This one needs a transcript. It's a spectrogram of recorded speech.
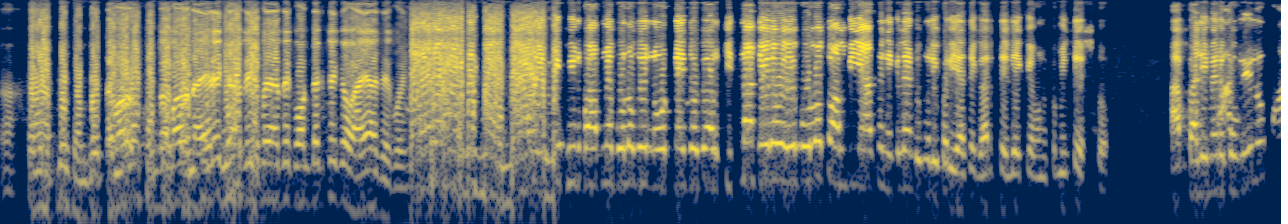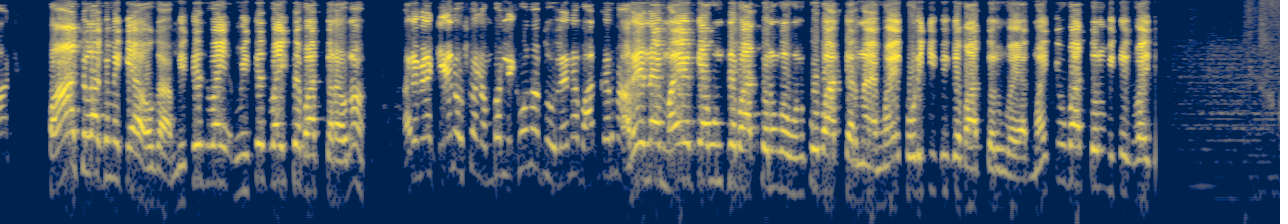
હા. તમે આટલું સમજો તમારો તમારા શબ્દ તમારો ડાયરેક્ટ હાર્દિકભાઈ સાથે કોન્ટેક્ટ છે કે વાયા છે કોઈ હાર્દિકભાઈ direct फिर बाद में बोलोगे नोट नहीं दोगे और कितना दे रहे हो ये बोलो तो हम भी यहाँ से निकले डूंगरी पर यहाँ से घर से लेके उनको मिसेज को आप खाली मेरे को ले लो पाँच पाँच लाख में क्या होगा मितेश भाई मितेश भाई से बात कराओ ना अरे मैं क्या ना उसका नंबर लिखो ना तू लेना बात करना अरे नहीं मैं क्या उनसे बात करूंगा उनको बात करना है मैं थोड़ी किसी से बात करूंगा यार मैं क्यों बात करूं मितेश भाई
